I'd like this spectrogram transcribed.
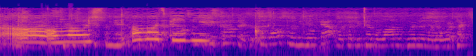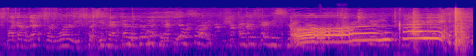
Oh, almost. Almost, baby. confidence. It says also when you work out because a lot of women when they work like, like I'm an expert in wearing these things. Oh. I'm just trying to straighten Oh, you got it.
